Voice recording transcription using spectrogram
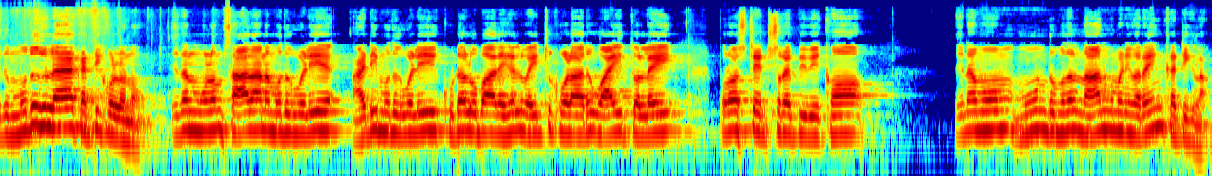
இது முதுகில் கட்டி கொள்ளணும். இதன் மூலம் சாதாரண முதுகுவலி அடி முதுகுவலி குடல் உபாதைகள் வயிற்றுக்கோளாறு வாய் தொல்லை புரோஸ்டேட் சுரப்பி வீக்கம் தினமும் மூன்று முதல் நான்கு மணி வரையும் கட்டிக்கலாம்.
